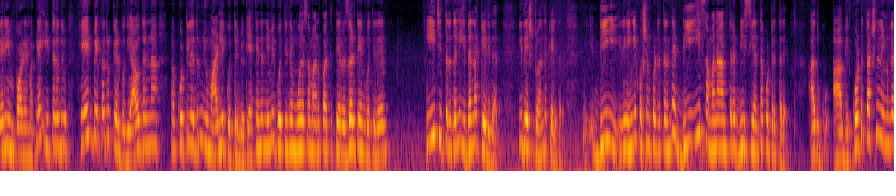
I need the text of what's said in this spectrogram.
ವೆರಿ ಇಂಪಾರ್ಟೆಂಟ್ ಮಕ್ಕಳೇ ಈ ಥರದ್ದು ಹೇಗೆ ಬೇಕಾದರೂ ಕೇಳ್ಬೋದು. ಯಾವುದನ್ನು ಕೊಟ್ಟಿಲ್ಲದ್ರೂ ನೀವು ಮಾಡ್ಲಿಕ್ಕೆ ಗೊತ್ತಿರಬೇಕು. ಯಾಕೆಂದ್ರೆ ನಿಮಗೆ ಗೊತ್ತಿದೆ ಮೂಲ ಸಮಾನುಪಾತತೆಯ ರಿಸಲ್ಟ್ ಏನು ಗೊತ್ತಿದೆ? ಈ ಚಿತ್ರದಲ್ಲಿ ಇದನ್ನ ಕೇಳಿದ್ದಾರೆ. ಇದೆಷ್ಟು ಅಂತ ಕೇಳಿದ್ದಾರೆ. ಡಿ ಇದು ಹೆಂಗೆ ಕ್ವಶನ್ ಕೊಟ್ಟಿರ್ತಾರೆ ಅಂದರೆ ಡಿ ಇ ಸಮಾನಾಂತರ ಬಿ ಸಿ ಅಂತ ಕೊಟ್ಟಿರ್ತಾರೆ. ಅದು ಹಾಗೆ ಕೊಟ್ಟ ತಕ್ಷಣ ನಿಮಗೆ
